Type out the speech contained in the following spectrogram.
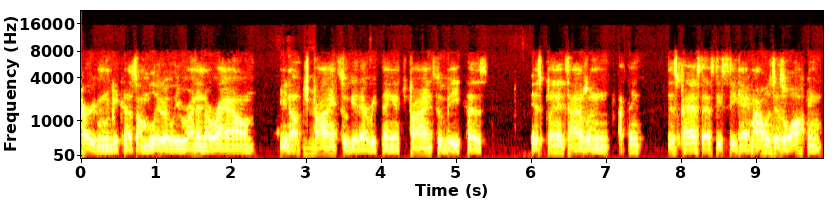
hurting because I'm literally running around, you know, mm-hmm. trying to get everything and trying to be because there's plenty of times when I think this past SEC game I was just walking,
